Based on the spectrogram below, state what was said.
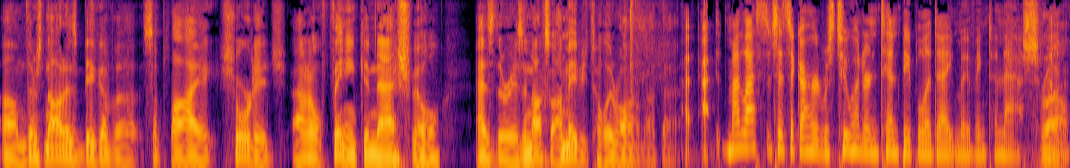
Um, there's not as big of a supply shortage, I don't think, in Nashville as there is in Knoxville. I may be totally wrong about that. I, I, my last statistic I heard was 210 people a day moving to Nashville. Right,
